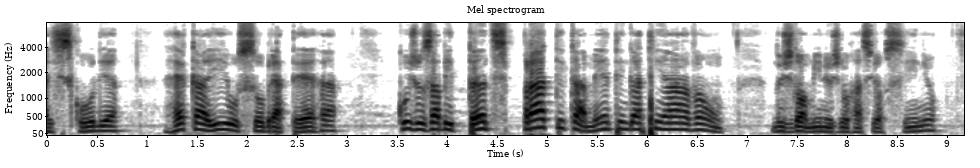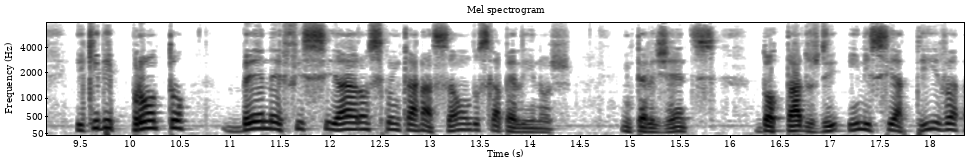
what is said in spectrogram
A escolha recaiu sobre a terra, cujos habitantes praticamente engatinhavam nos domínios do raciocínio e que de pronto beneficiaram-se com a encarnação dos capelinos, inteligentes, dotados de iniciativa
